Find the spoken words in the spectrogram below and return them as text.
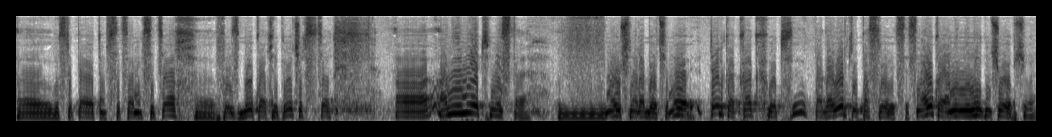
э, выступают там в социальных сетях, в фейсбуках и прочих сетях, они имеют место в научной работе, но только как вот поговорки и пословицы. С наукой они не имеют ничего общего.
